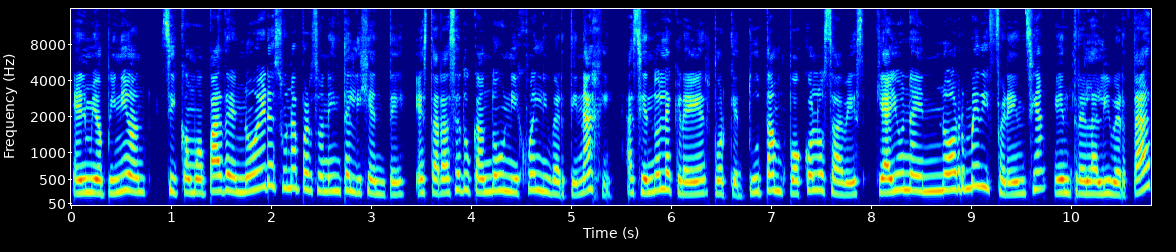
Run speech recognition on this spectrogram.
En mi opinión, si como padre no eres una persona inteligente, estarás educando a un hijo en libertinaje, haciéndole creer, porque tú tampoco lo sabes, que hay una enorme diferencia entre la libertad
